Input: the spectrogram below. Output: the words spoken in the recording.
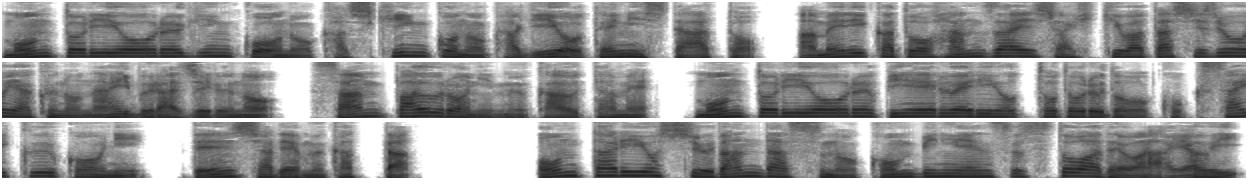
モントリオール銀行の貸金庫の鍵を手にした後、アメリカと犯罪者引き渡し条約のないブラジルのサンパウロに向かうため、モントリオールピエール・エリオット・トルドー国際空港に電車で向かった。オンタリオ州ダンダスのコンビニエンスストアでは危うい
